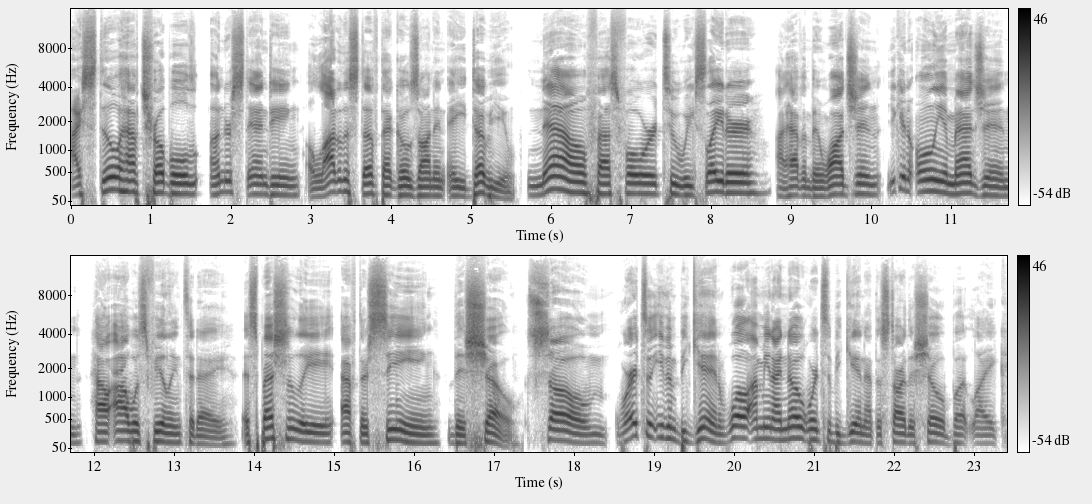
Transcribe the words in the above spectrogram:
I still have trouble understanding a lot of the stuff that goes on in AEW. Now, fast forward two weeks later, I haven't been watching. You can only imagine how I was feeling today, especially after seeing this show. So, where to even begin? Well, I mean, I know where to begin at the start of the show, but like,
